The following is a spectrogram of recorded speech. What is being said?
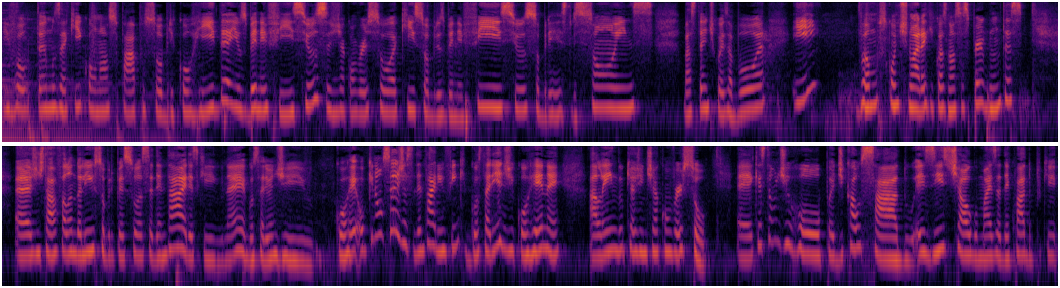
E voltamos aqui com o nosso papo sobre corrida e os benefícios. A gente já conversou aqui sobre os benefícios, sobre restrições, bastante coisa boa. E vamos continuar aqui com as nossas perguntas. É, a gente estava falando ali sobre pessoas sedentárias que né, gostariam de correr, ou que não seja sedentário, enfim, que gostaria de correr, né? Além do que a gente já conversou. É, questão de roupa, de calçado, existe algo mais adequado? Porque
